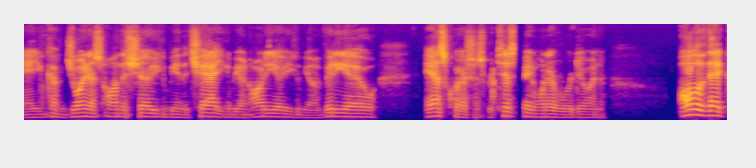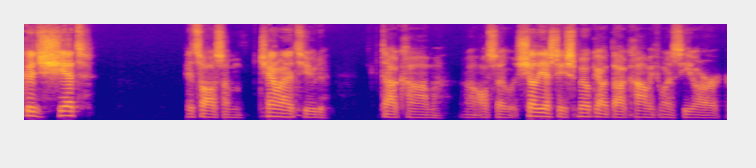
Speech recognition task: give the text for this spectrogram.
and you can come join us on the show. You can be in the chat, you can be on audio, you can be on video, ask questions, participate in whatever we're doing. All of that good shit. It's awesome. Channelattitude.com. Uh, also, ShellySJSmokeout.com if you want to see our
